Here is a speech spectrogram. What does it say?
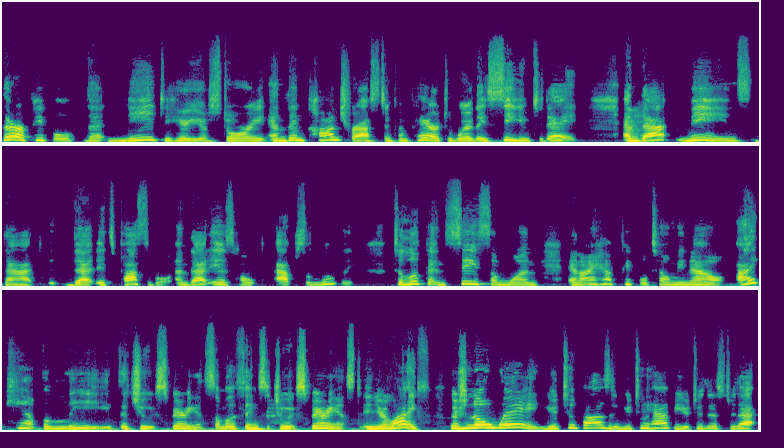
there are people that need to hear your story and then contrast and compare to where they see you today. And that means that that it's possible and that is hope. Absolutely to look and see someone. And I have people tell me now, I can't believe that you experienced some of the things that you experienced in your life. There's no way. You're too positive. You're too happy. You're too this, too that.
